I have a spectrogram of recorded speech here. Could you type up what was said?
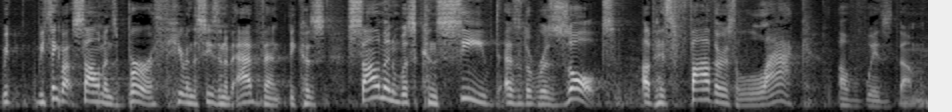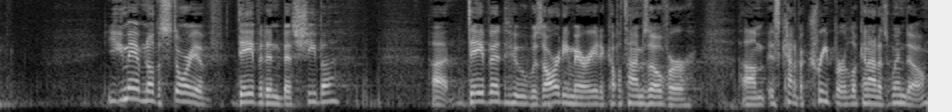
We, we think about Solomon's birth here in the season of Advent because Solomon was conceived as the result of his father's lack of wisdom. You may have known the story of David and Bathsheba. Uh, David, who was already married a couple times over, um, is kind of a creeper looking out his window.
